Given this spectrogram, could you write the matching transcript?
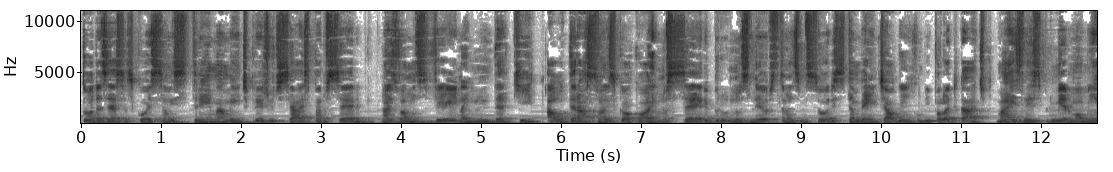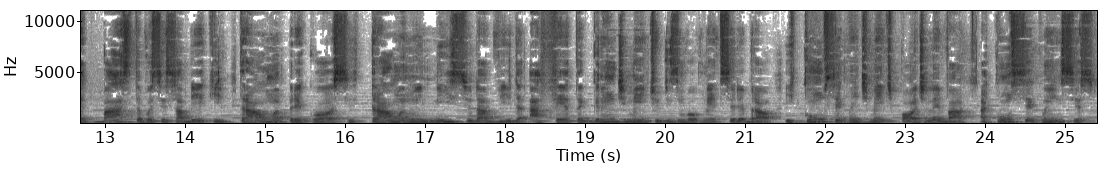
Todas essas coisas são extremamente prejudiciais para o cérebro. Nós vamos ver ainda que alterações que ocorrem no cérebro, nos neurotransmissores também de alguém com bipolaridade. Mas nesse primeiro momento, basta você saber que trauma precoce, trauma no início da vida afeta grandemente o desenvolvimento cerebral e consequentemente pode levar a consequências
